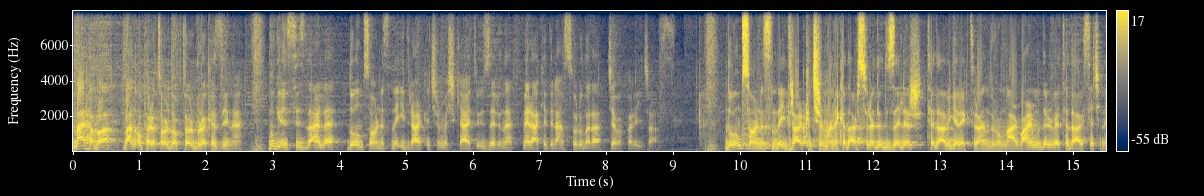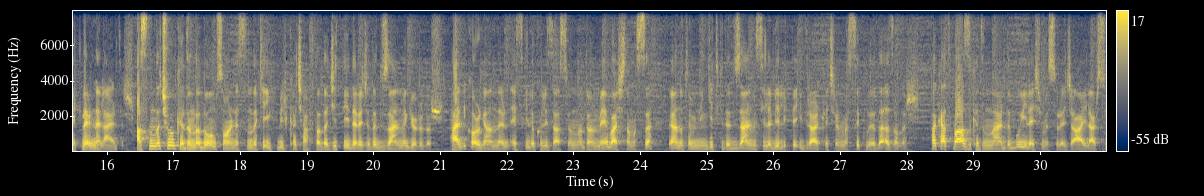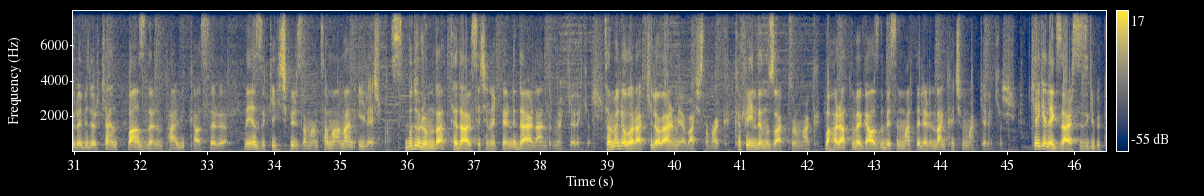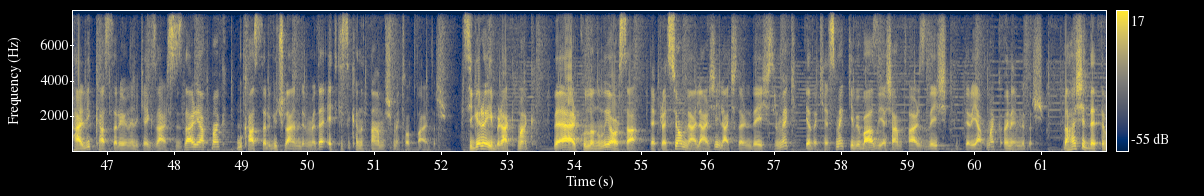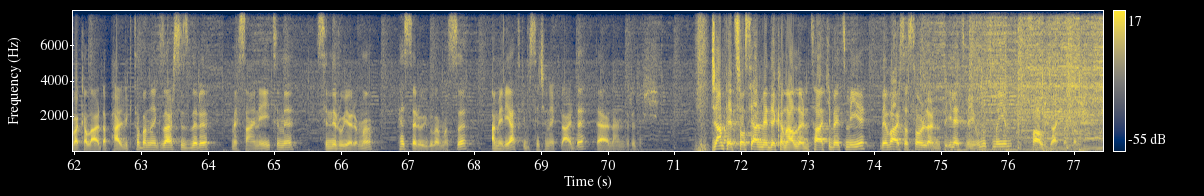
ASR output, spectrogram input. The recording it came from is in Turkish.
Merhaba, ben operatör doktor Burak Azine. Bugün sizlerle doğum sonrasında idrar kaçırma şikayeti üzerine merak edilen sorulara cevap arayacağız. Doğum sonrasında idrar kaçırma ne kadar sürede düzelir? Tedavi gerektiren durumlar var mıdır ve tedavi seçenekleri nelerdir? Aslında çoğu kadında doğum sonrasındaki ilk birkaç haftada ciddi derecede düzelme görülür. Pelvik organların eski lokalizasyonuna dönmeye başlaması ve anatominin gitgide düzelmesiyle birlikte idrar kaçırma sıklığı da azalır. Fakat bazı kadınlarda bu iyileşme süreci aylar sürebilirken bazılarının pelvik kasları ne yazık ki hiçbir zaman tamamen iyileşmez. Bu durumda tedavi seçeneklerini değerlendirmek gerekir. Temel olarak kilo vermeye başlamak, kafeinden uzak durmak, baharatlı ve gazlı besin maddelerinden kaçınmak gerekir. Kegel egzersizi gibi pelvik kaslara yönelik egzersizler yapmak, bu kasları güçlendirmede etkisi kanıtlanmış metotlardır. Sigarayı bırakmak ve eğer kullanılıyorsa depresyon ve alerji ilaçlarını değiştirmek ya da kesmek gibi bazı yaşam tarzı değişiklikleri yapmak önemlidir. Daha şiddetli vakalarda pelvik taban egzersizleri, mesane eğitimi, sinir uyarımı, PESER uygulaması, ameliyat gibi seçenekler de değerlendirilir. Jumpet sosyal medya kanallarını takip etmeyi ve varsa sorularınızı iletmeyi unutmayın. Sağlıcakla kalın.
